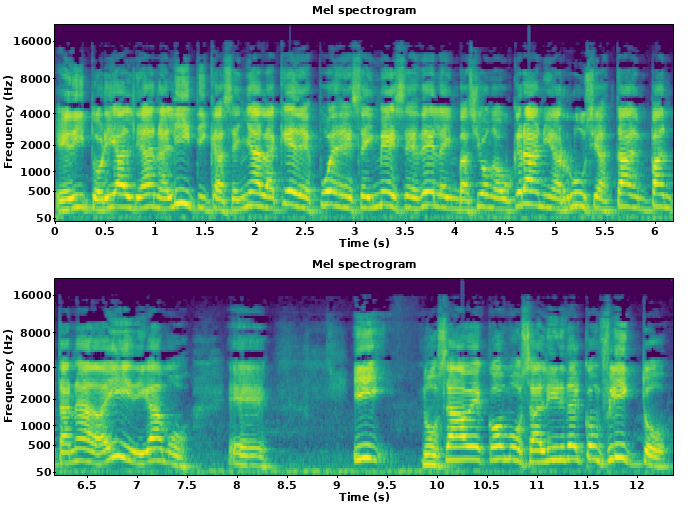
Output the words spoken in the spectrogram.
Editorial de Analítica señala que después de seis meses de la invasión a Ucrania, Rusia está empantanada ahí, digamos, eh, y no sabe cómo salir del conflicto.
